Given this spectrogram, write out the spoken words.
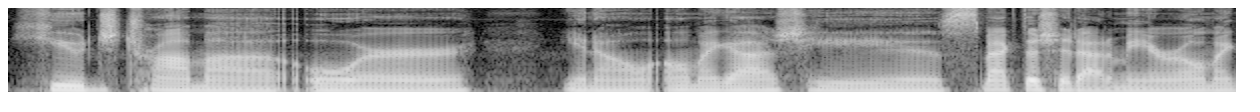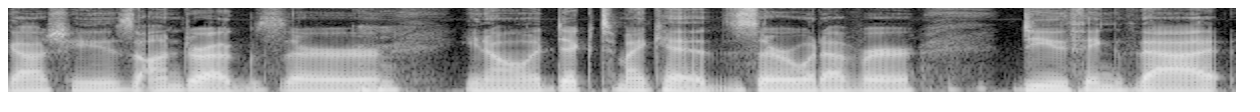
huge trauma or, you know, oh my gosh, he smacked the shit out of me, or oh my gosh, he's on drugs, or, mm-hmm. you know, a dick to my kids, or whatever, mm-hmm. do you think that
